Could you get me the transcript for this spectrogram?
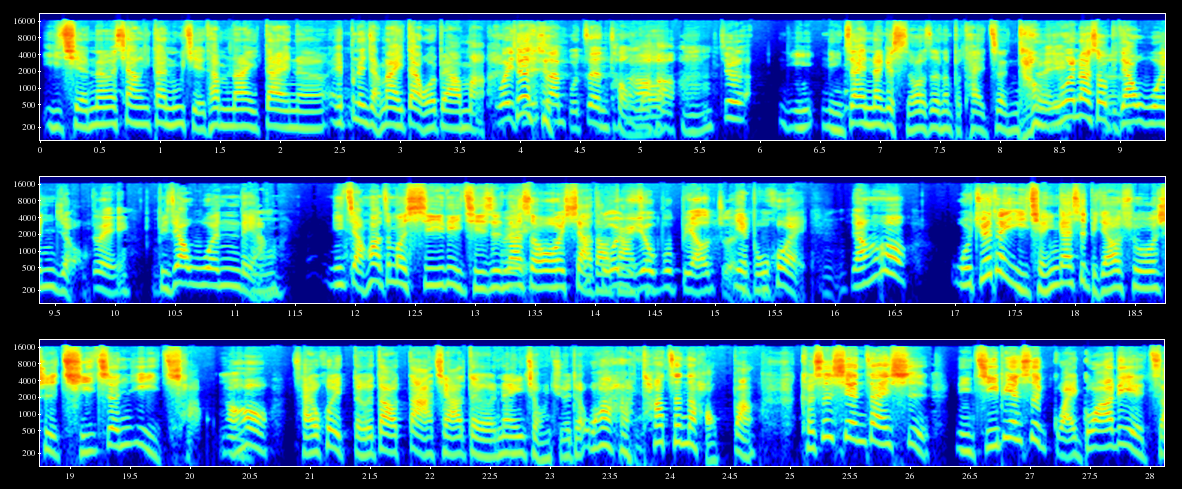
以前呢，像淡如姐他们那一代呢，哎，不能讲那一代，我会被他骂。我已经算不正统了，嗯，就你你在那个时候真的不太正统，因为那时候比较温柔，对，比较温良。嗯你讲话这么犀利，其实那时候会吓到大家。国语又不标准，也不会。然后。我觉得以前应该是比较说是奇珍异草，然后才会得到大家的那一种觉得哇，他真的好棒。可是现在是你即便是拐瓜裂枣，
